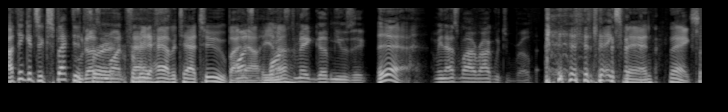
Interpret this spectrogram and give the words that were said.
I think it's expected for want for me to have a tattoo by wants, now. You wants know? to make good music. yeah. I mean, that's why I rock with you, bro. Thanks, man. Thanks.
